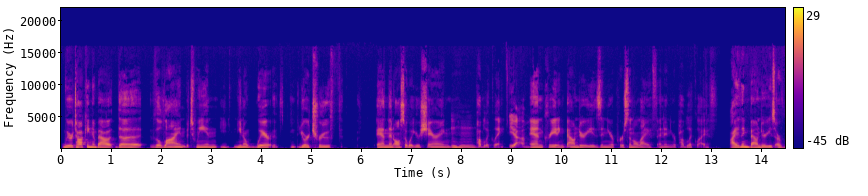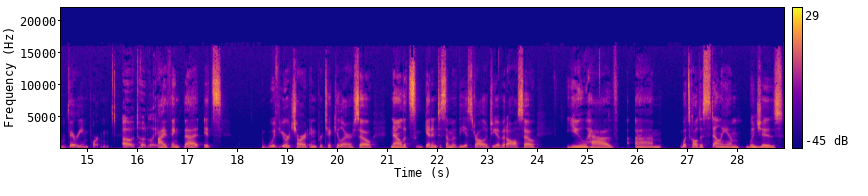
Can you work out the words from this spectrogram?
we were talking about the the line between you know where your truth and then also what you're sharing mm-hmm. publicly. Yeah. And creating boundaries in your personal life and in your public life. I think boundaries are very important. Oh, totally. I think that it's with your chart in particular. So now let's get into some of the astrology of it all. So you have um, what's called a stellium, which mm-hmm. is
